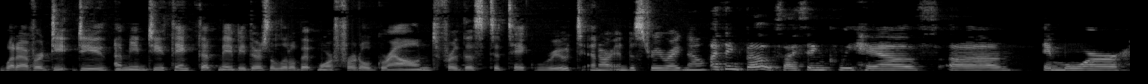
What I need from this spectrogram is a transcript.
whatever. Do, do you i mean do you think that maybe there's a little bit more fertile ground for this to take root in our industry right now? I think both. I think we have um, a more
